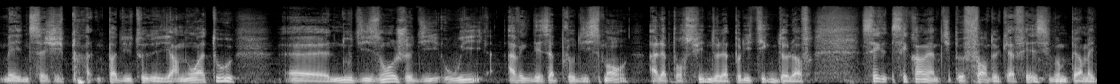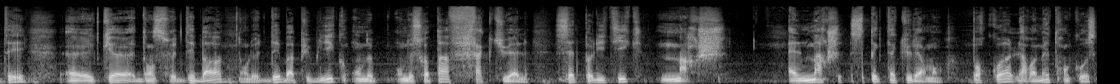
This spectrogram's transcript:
Mais il ne s'agit pas, pas du tout de dire non à tout. Euh, nous disons, je dis oui avec des applaudissements à la poursuite de la politique de l'offre. C'est quand même un petit peu fort de café, si vous me permettez, euh, que dans ce débat, dans le débat public, on ne, on ne soit pas factuel. Cette politique marche. Elle marche spectaculairement. Pourquoi la remettre en cause?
